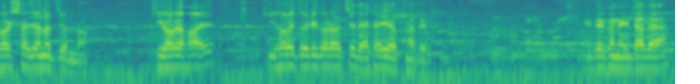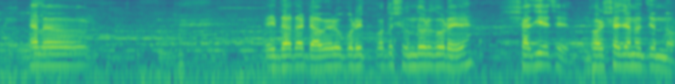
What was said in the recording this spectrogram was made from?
ঘর সাজানোর জন্য। কীভাবে হয়, কীভাবে তৈরি করা হচ্ছে দেখাই আপনাদের। এই দেখুন, এই দাদা হ্যালো এই দাদা ডাবের উপরে কত সুন্দর করে সাজিয়েছে ঘর সাজানোর জন্য।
